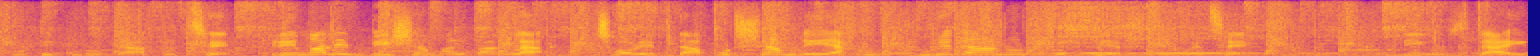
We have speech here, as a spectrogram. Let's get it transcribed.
ক্ষতিপূরণ দেওয়া হচ্ছে। রেমালে বেসামাল বাংলা, ঝড়ের দাপট সামনে এখন ঘুরে দাঁড়ানোর প্রক্রিয়া শুরু হয়েছে। News time.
